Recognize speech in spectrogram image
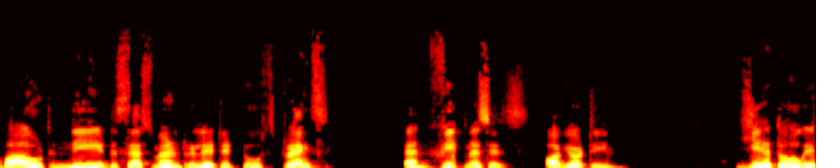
about need assessment related to strengths and weakness of your team یہ تو ہوگی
